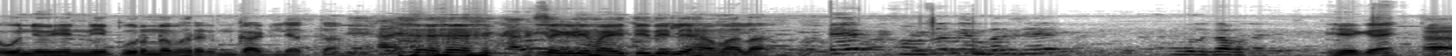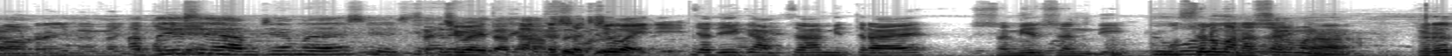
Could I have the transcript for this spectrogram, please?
उणीव ह्यांनी पूर्ण भरून काढली आता. सगळी माहिती दिली आम्हाला फाउंडर मेंबरचे मुलगा बघायचा हे काय? आता हे सचिव आहेत आता. आता सचिव आहे ते त्यात एक आमचा मित्र आहे समीर संधी. मुसलमानाचा हा. खरं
